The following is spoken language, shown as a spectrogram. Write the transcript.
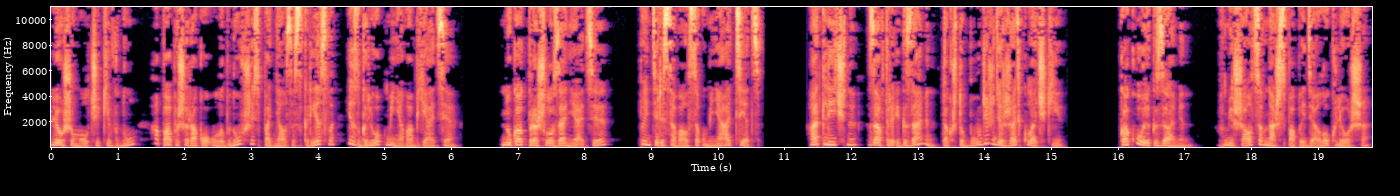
Леша молча кивнул, а папа, широко улыбнувшись, поднялся с кресла и сгреб меня в объятия. «Ну как прошло занятие?» — поинтересовался у меня отец. «Отлично. Завтра экзамен, так что будешь держать кулачки». «Какой экзамен?» — вмешался в наш с папой диалог Леша.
